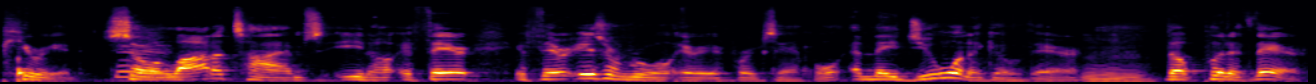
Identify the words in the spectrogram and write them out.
Period. So a hmm. lot of times, you know, if there if there is a rural area, for example, and they do want to go there, mm-hmm. they'll put it there.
